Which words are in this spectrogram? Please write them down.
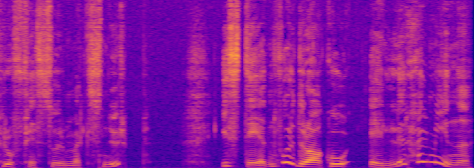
professor McSnurp istedenfor Draco eller Hermine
